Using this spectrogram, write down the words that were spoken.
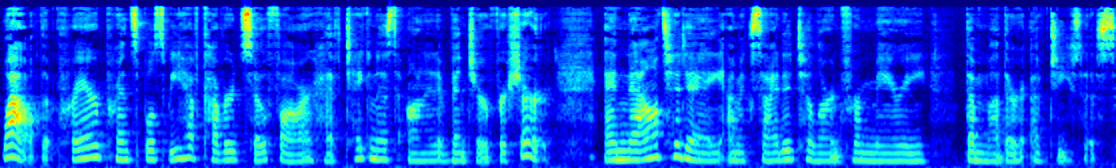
Wow, the prayer principles we have covered so far have taken us on an adventure for sure. And now, today, I'm excited to learn from Mary the mother of Jesus.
